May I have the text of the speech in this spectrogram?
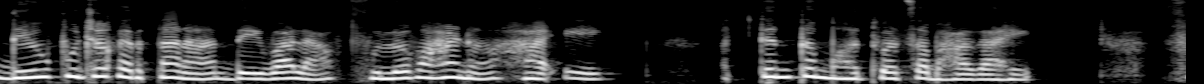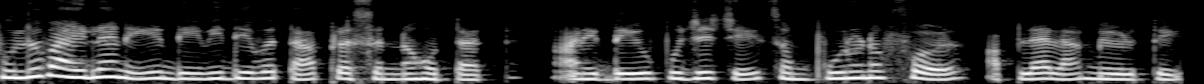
देवपूजा करताना देवाला फुलं वाहणं हा एक अत्यंत महत्त्वाचा भाग आहे. फुलं वाहिल्याने देवी देवता प्रसन्न होतात आणि देवपूजेचे संपूर्ण फळ आपल्याला मिळते.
